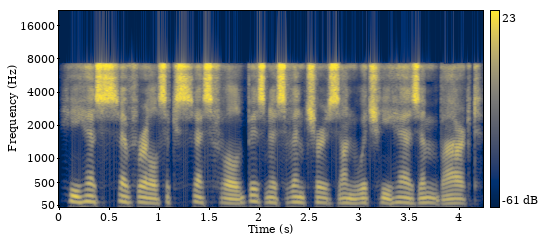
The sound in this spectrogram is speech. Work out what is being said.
He has several successful business ventures on which he has embarked.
